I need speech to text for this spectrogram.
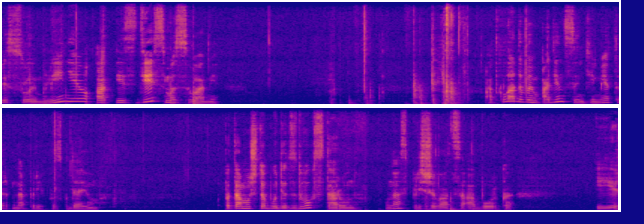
Рисуем линию. А и здесь мы с вами откладываем 1 сантиметр на припуск. Даем. Потому что будет с двух сторон у нас пришиваться оборка. И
